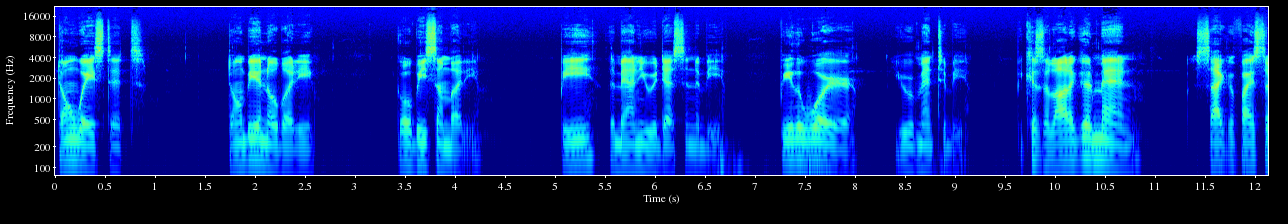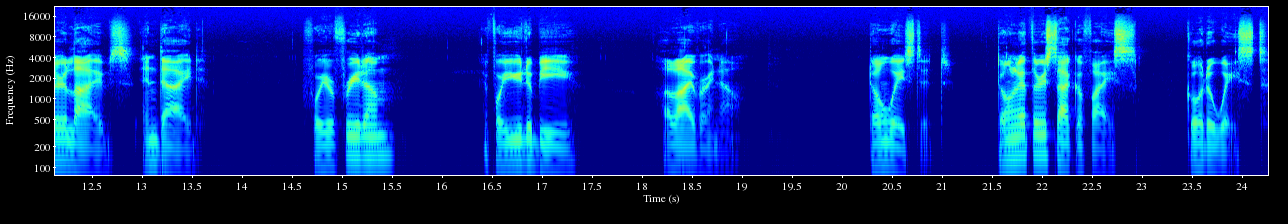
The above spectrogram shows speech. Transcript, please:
Don't waste it. Don't be a nobody. Go be somebody. Be the man you were destined to be. Be the warrior you were meant to be. Because a lot of good men sacrificed their lives and died for your freedom and for you to be alive right now. Don't waste it. Don't let their sacrifice go to waste.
